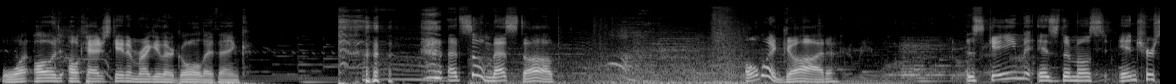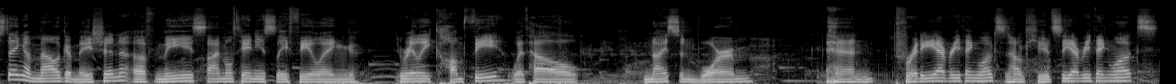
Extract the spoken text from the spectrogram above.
What? Oh, okay, I just gave him regular gold, I think. That's so messed up. Oh my god. This game is the most interesting amalgamation of me simultaneously feeling really comfy with how nice and warm and pretty everything looks and how cutesy everything looks.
